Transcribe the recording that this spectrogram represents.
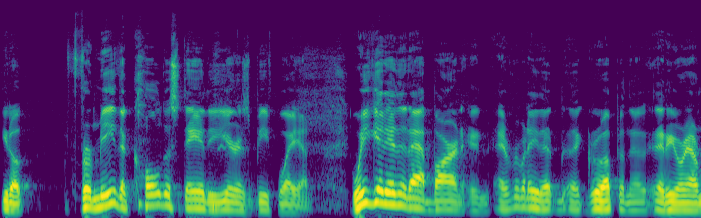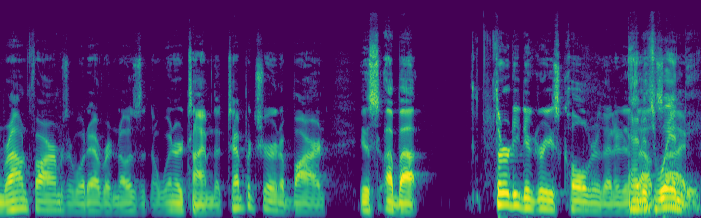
you know, for me, the coldest day of the year is beef weigh-in. We get into that barn, and everybody that, that grew up in the in around round farms or whatever knows that in the wintertime, the temperature in a barn is about 30 degrees colder than it is and it's outside. windy.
